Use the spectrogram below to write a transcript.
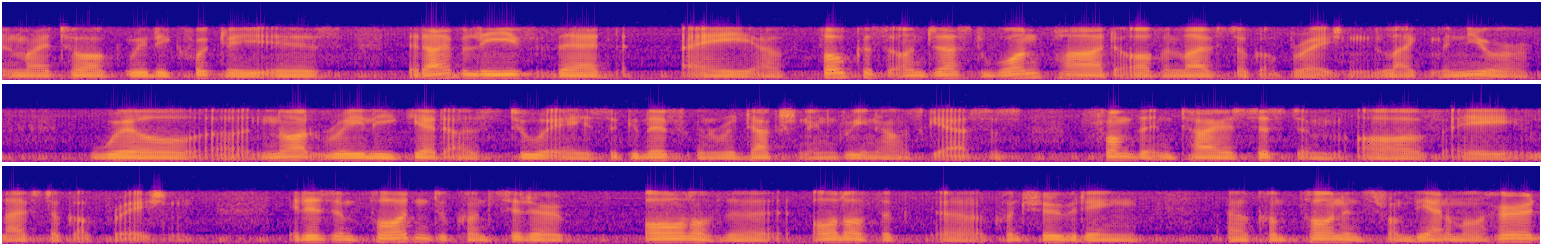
in my talk really quickly is that I believe that a, focus on just one part of a livestock operation, like manure, will uh, not really get us to a significant reduction in greenhouse gases from the entire system of a livestock operation. It is important to consider all of the all of the uh, contributing uh, components from the animal herd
